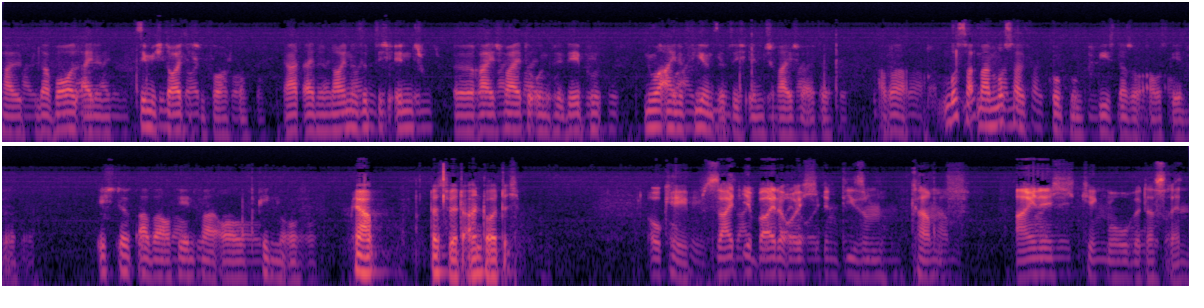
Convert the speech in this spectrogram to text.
halt Laval einen ziemlich deutlichen Vorsprung. Er hat eine 79 Inch äh, Reichweite und Depo nur eine 74 Inch Reichweite. Aber muss, man muss halt gucken, wie es da so ausgehen wird. Ich tippe aber auf jeden Fall auf King Mo. Ja, das wird eindeutig. Okay, seid ihr beide euch in diesem Kampf einig, King Mo wird das Rennen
